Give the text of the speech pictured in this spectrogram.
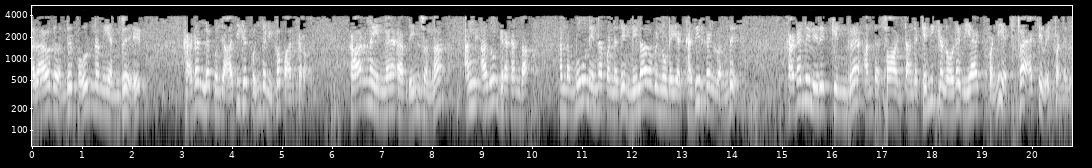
அதாவது வந்து பௌர்ணமி அன்று கடல்ல கொஞ்சம் அதிக கொந்தளிப்ப பார்க்கிறோம். காரணம் என்ன அப்படின்னு சொன்னா அதுவும் கிரகம்தான். அந்த மூணு என்ன பண்ணது? நிலாவினுடைய கதிர்கள் வந்து கடலில் இருக்கின்ற அந்த சால்ட் அந்த கெமிக்கலோட ரியாக்ட் பண்ணி எக்ஸ்ட்ரா ஆக்டிவேட் பண்ணுது.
